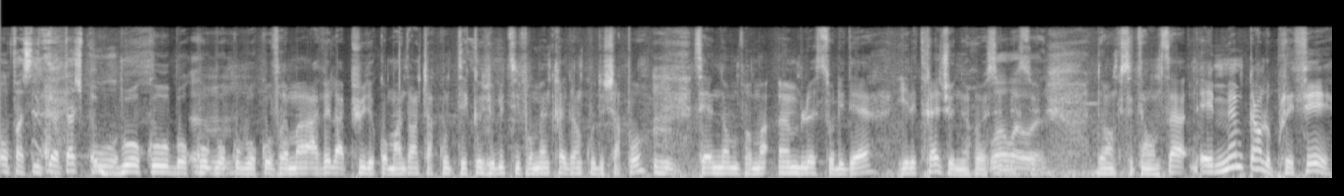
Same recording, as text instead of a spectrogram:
ont facilité la tâche pour. Beaucoup, beaucoup, beaucoup, beaucoup, vraiment, avec l'appui du commandant Tchakounté, que je lui tire vraiment un très grand coup de chapeau. C'est un homme vraiment humble, solidaire. Il est très généreux, ce Ouais, ouais, monsieur. ouais. Donc, c'était comme ça. Et même quand le préfet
